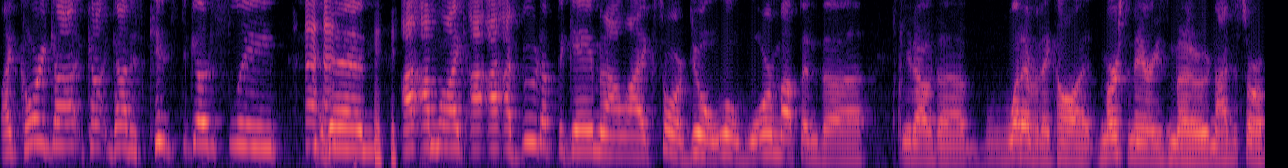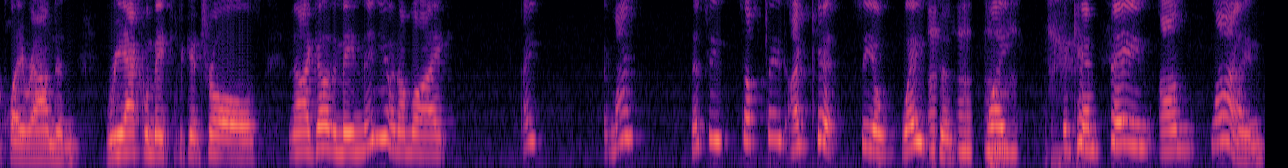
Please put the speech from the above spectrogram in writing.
Like Coury got, got got his kids to go to sleep. and then I, I'm like, I, I boot up the game and I like sort of do a little warm up in the, you know, the whatever they call it, mercenaries mode, and I just sort of play around and reacclimate to the controls. And then I go to the main menu and I'm like, I, am I missing something? I can't see a way to mm-hmm. play the campaign online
